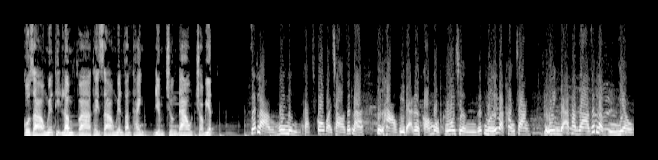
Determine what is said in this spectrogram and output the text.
Cô giáo Nguyễn Thị Lâm và thầy giáo Nguyễn Văn Thành, điểm trường Đao cho biết. Rất là vui mừng cả cô và trò rất là tự hào vì đã được có một ngôi trường rất mới và khang trang. Phụ huynh đã tham gia rất là nhiều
